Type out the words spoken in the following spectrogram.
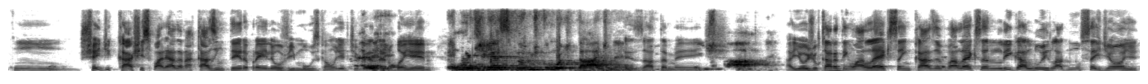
com cheio de caixa espalhada na casa inteira para ele ouvir música onde ele estiver, é, até no banheiro. Energia é sinônimo de comodidade, né? Exatamente. né? Aí hoje o cara tem um Alexa em casa, Alexa liga a luz lá do não sei de onde.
